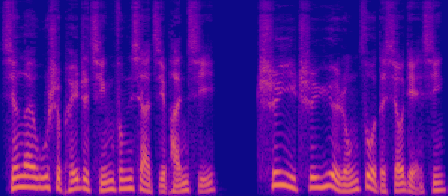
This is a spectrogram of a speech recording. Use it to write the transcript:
闲来无事陪着秦风下几盘棋，吃一吃月容做的小点心。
